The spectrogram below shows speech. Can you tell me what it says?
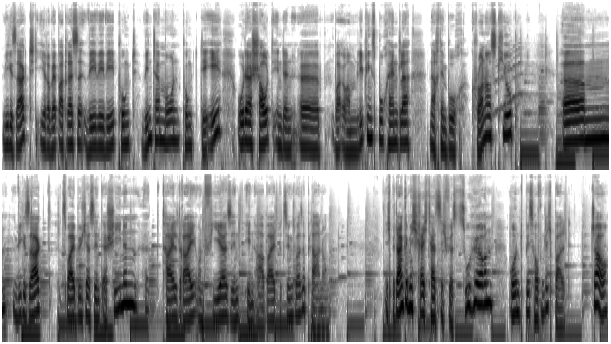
wie gesagt, Ihre Webadresse www.wintermond.de oder schaut in den, äh, bei eurem Lieblingsbuchhändler nach dem Buch Chronos Cube. Ähm, wie gesagt, zwei Bücher sind erschienen, Teil 3 und 4 sind in Arbeit bzw. Planung. Ich bedanke mich recht herzlich fürs Zuhören und bis hoffentlich bald. Ciao!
